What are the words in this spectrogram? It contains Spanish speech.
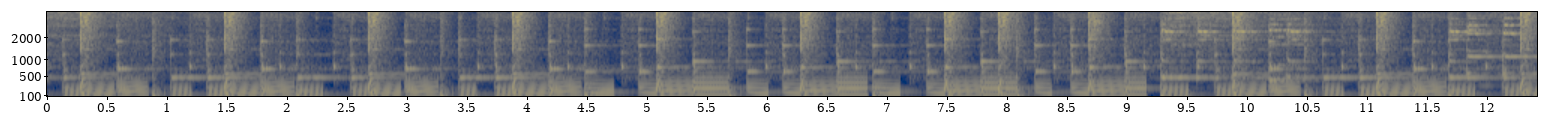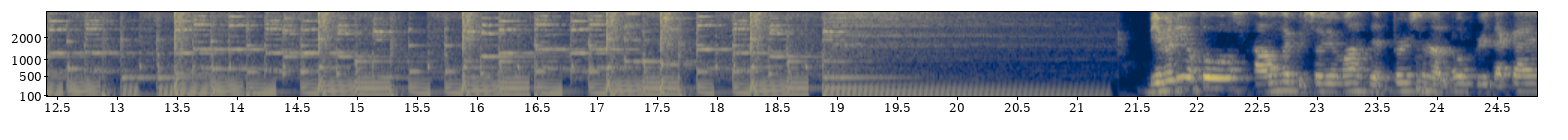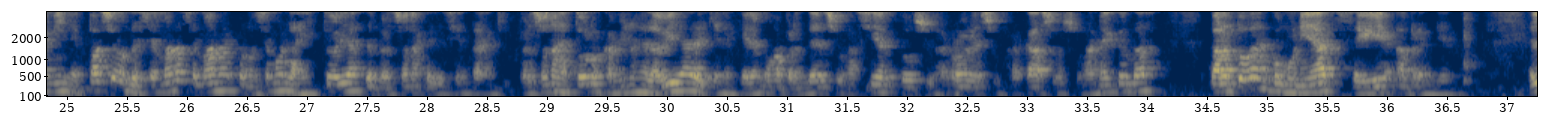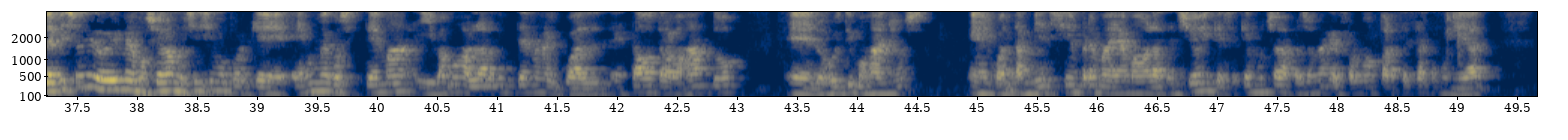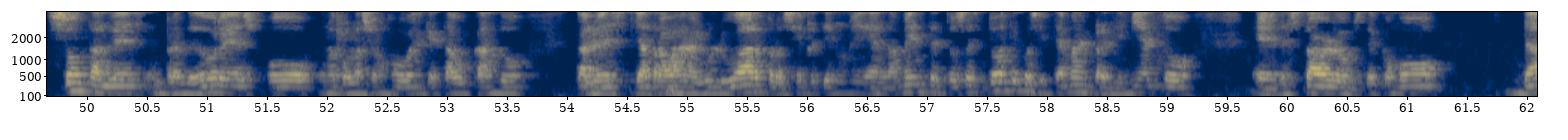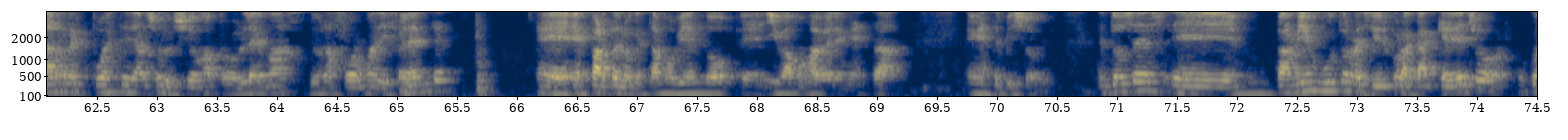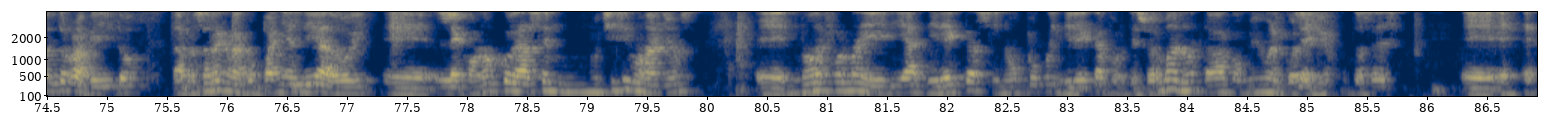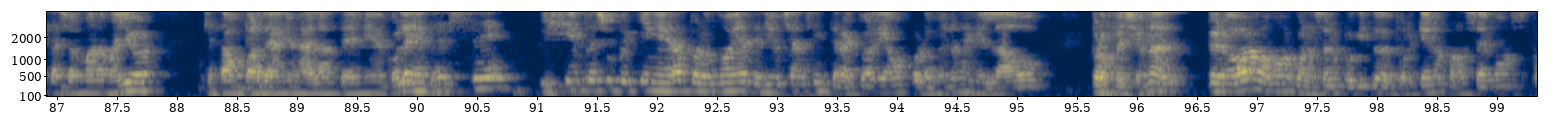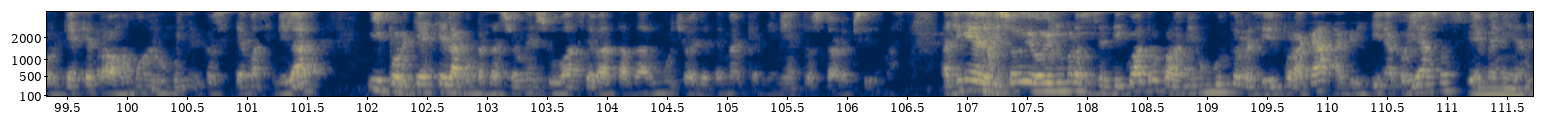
you Bienvenidos todos a un episodio más de Personal Upgrade Academy, espacio donde semana a semana conocemos las historias de personas que se sientan aquí, personas de todos los caminos de la vida, de quienes queremos aprender sus aciertos, sus errores, sus fracasos, sus anécdotas, para todos en comunidad seguir aprendiendo. El episodio de hoy me emociona muchísimo porque es un ecosistema y vamos a hablar de un tema en el cual he estado trabajando eh, los últimos años, en el cual también siempre me ha llamado la atención y que sé que muchas de las personas que forman parte de esta comunidad son tal vez emprendedores o una población joven que está buscando, tal vez ya trabaja en algún lugar, pero siempre tiene una idea en la mente. Entonces, todo este ecosistema de emprendimiento, eh, de startups, de cómo dar respuesta y dar solución a problemas de una forma diferente, eh, es parte de lo que estamos viendo eh, y vamos a ver en, esta, en este episodio. Entonces, para mí es un gusto recibir por acá, que de hecho, cuento rapidito, la persona que me acompaña el día de hoy, le conozco desde hace muchísimos años, eh, no de forma diría, directa, sino un poco indirecta, porque su hermano estaba conmigo en el colegio, entonces eh, esta es su hermana mayor, que estaba un par de años adelante de mí en el colegio, entonces sé y siempre supe quién era, pero no había tenido chance de interactuar, digamos, por lo menos en el lado profesional, pero ahora vamos a conocer un poquito de por qué nos conocemos, por qué es que trabajamos en un ecosistema similar y por qué es que la conversación en su base va a tratar mucho de este tema de emprendimiento, startups y demás. Así que en el episodio de hoy, número 64, para mí es un gusto recibir por acá a Cristina Collazos. Bienvenida.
